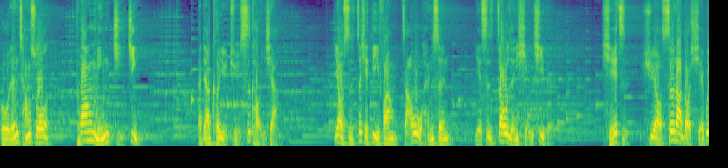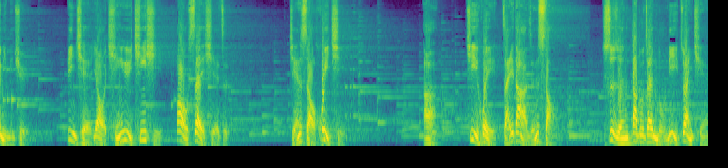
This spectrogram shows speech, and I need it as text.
古人常说“窗明几净”，大家可以去思考一下。要是这些地方杂物横生，也是招人嫌弃的。鞋子需要收纳到鞋柜里面去，并且要勤于清洗、暴晒鞋子，减少晦气。二，忌讳宅大人少。世人大多在努力赚钱，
